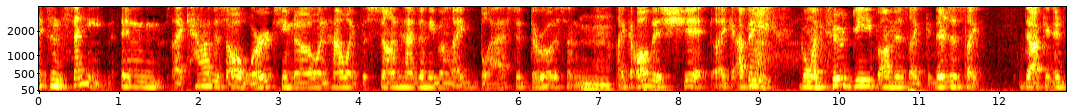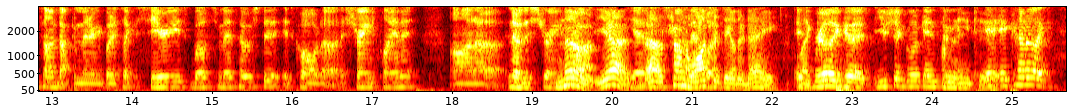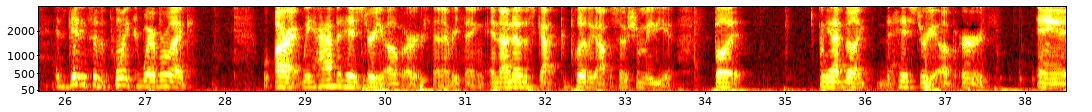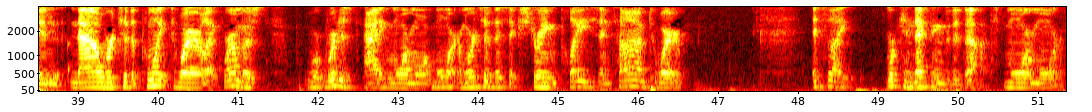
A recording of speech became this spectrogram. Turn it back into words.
It's insane, and like how this all works, you know, and how like the sun hasn't even like blasted through us, and hmm like all this shit. Like I've been going too deep on this. Like there's this like docu. It's not a documentary, but it's like a series. Will Smith hosted. It's called uh, A Strange Planet. On uh no, the Strange No, Rock. yeah, Yeah, I was trying to watch it the other day. It's like, really good. You should look into I it. need to. It, it kind of like it's getting to the point to where we're like, all right, we have the history of Earth and everything, and I know this got completely off of social media, but we have the like the history of Earth, and Yeah. now we're to the point to where like we're almost. We're, we're just adding more and more and more, and we're to this extreme place and time to where it's like we're connecting the dots more and more.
